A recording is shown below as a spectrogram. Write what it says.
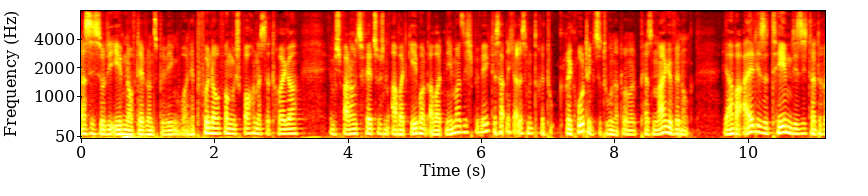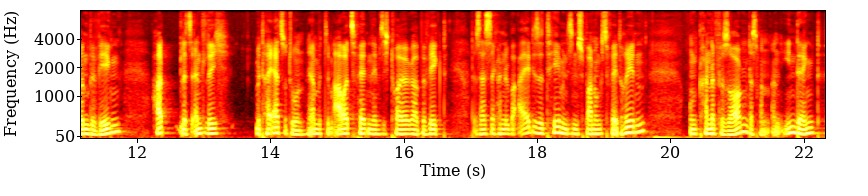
Das ist so die Ebene, auf der wir uns bewegen wollen. Ich habe vorhin davon gesprochen, dass der Teuger im Spannungsfeld zwischen Arbeitgeber und Arbeitnehmer sich bewegt. Das hat nicht alles mit Recruiting zu tun, hat oder mit Personalgewinnung. Ja, aber all diese Themen, die sich da drin bewegen, hat letztendlich mit HR zu tun, ja, mit dem Arbeitsfeld, in dem sich Teuger bewegt. Das heißt, er kann über all diese Themen in diesem Spannungsfeld reden und kann dafür sorgen, dass man an ihn denkt,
